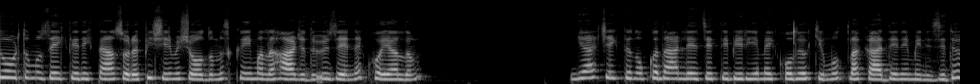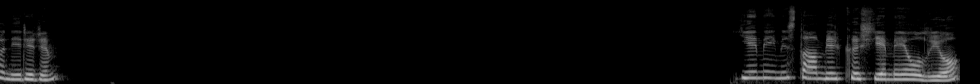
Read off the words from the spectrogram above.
Yoğurtumuzu ekledikten sonra pişirmiş olduğumuz kıymalı harcı da üzerine koyalım. Gerçekten o kadar lezzetli bir yemek oluyor ki mutlaka denemenizi de öneririm. Yemeğimiz tam bir kış yemeği oluyor.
